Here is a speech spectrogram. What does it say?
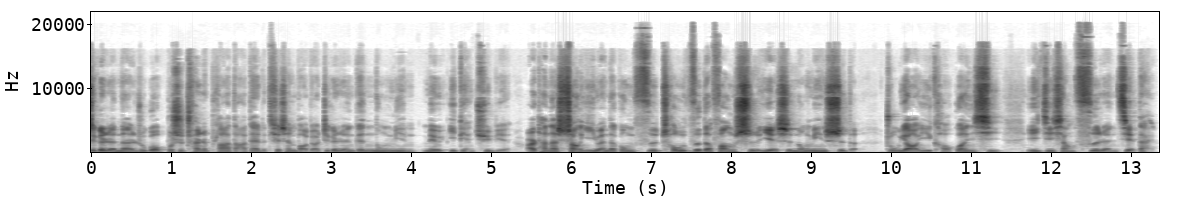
这个人呢，如果不是穿着普拉达、带着贴身保镖，这个人跟农民没有一点区别。而他那上亿元的公司筹资的方式也是农民式的，主要依靠关系以及向私人借贷。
